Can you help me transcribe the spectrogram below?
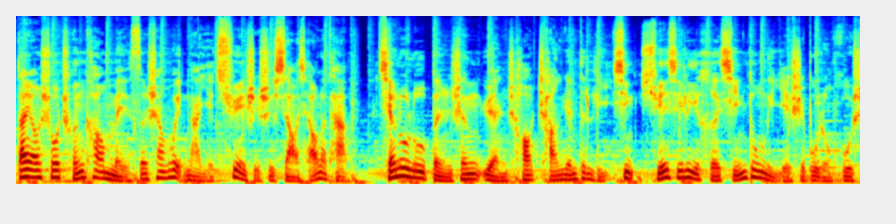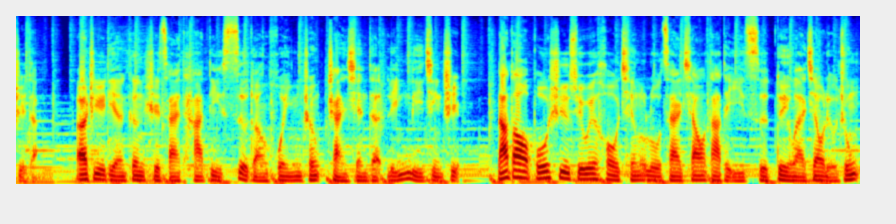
但要说纯靠美色上位，那也确实是小瞧了她。钱露露本身远超常人的理性、学习力和行动力也是不容忽视的，而这一点更是在她第四段婚姻中展现的淋漓尽致。拿到博士学位后，钱露露在交大的一次对外交流中，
